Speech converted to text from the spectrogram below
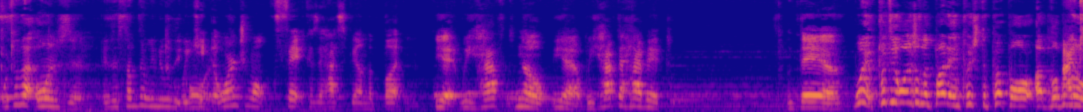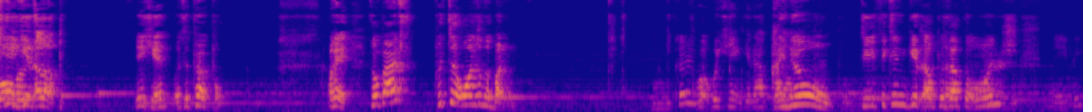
What's with that orange then? Is there something we can do with the We orange? can't. The orange won't fit because it has to be on the button. Yeah, we have to. No, yeah, we have to have it there. Wait, put the orange on the button and push the purple up. Blue, blue, I can't the- get up. Yeah, you can. With the purple. Okay, go back. Put the orange on the button. Okay. What we can't get up. I know. Do you think I can get up without the orange? Maybe.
